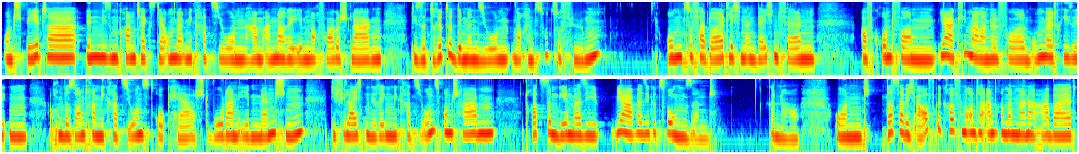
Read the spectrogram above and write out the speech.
Und später in diesem Kontext der Umweltmigration haben andere eben noch vorgeschlagen, diese dritte Dimension noch hinzuzufügen, um zu verdeutlichen, in welchen Fällen aufgrund von ja, Klimawandelfolgen, Umweltrisiken auch ein besonderer Migrationsdruck herrscht, wo dann eben Menschen, die vielleicht einen geringen Migrationswunsch haben, trotzdem gehen, weil sie, ja, weil sie gezwungen sind. Genau. Und das habe ich aufgegriffen unter anderem in meiner Arbeit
